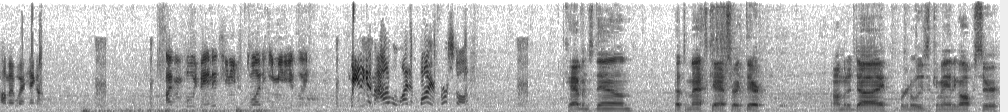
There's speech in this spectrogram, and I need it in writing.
On my way. Hang on. I have been fully bandaged. He needs blood immediately. We need to get him out of the line of fire first off. Cabin's down. That's a mass cast right there. I'm gonna die. We're gonna lose the commanding officer.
